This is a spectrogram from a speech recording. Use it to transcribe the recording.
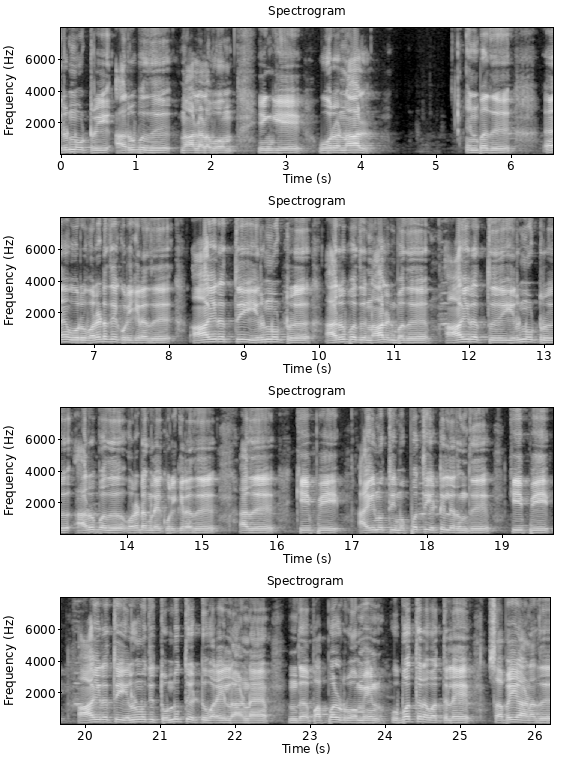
இருநூற்றி அறுபது நாள் அளவும். இங்கே ஒரு நாள் என்பது ஒரு வருடத்தை குறிக்கிறது. ஆயிரத்தி இருநூற்று அறுபது நாள் என்பது ஆயிரத்து இருநூற்று அறுபது வருடங்களை குறிக்கிறது. அது கிபி ஐநூற்றி முப்பத்தி எட்டிலிருந்து கிபி ஆயிரத்தி எழுநூற்றி தொண்ணூற்றி எட்டு வரையிலான இந்த பப்பல் ரோமின் உபத்திரவத்திலே சபையானது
